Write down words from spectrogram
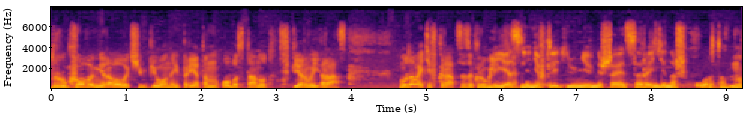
другого мирового чемпиона, и при этом оба станут в первый раз. Ну давайте вкратце закруглимся. Если не, вкле... не вмешается Рэнди наш Ортон. Ну,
